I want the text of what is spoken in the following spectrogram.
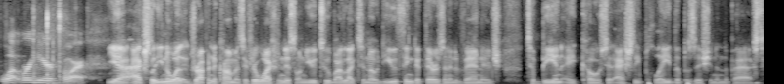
what we're here for. Yeah, uh, actually, you know what? Drop in the comments if you're watching this on YouTube. I'd like to know: Do you think that there's an advantage to being a coach that actually played the position in the past?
